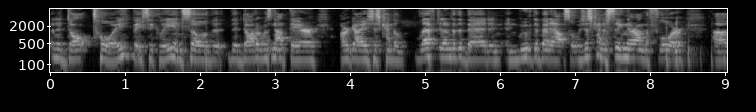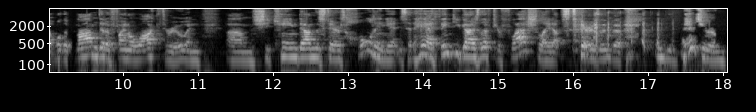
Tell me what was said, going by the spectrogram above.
an adult toy, basically. And so the, the daughter was not there. Our guys just kind of left it under the bed and, and moved the bed out. So it was just kind of sitting there on the floor. Uh, well, the mom did a final walkthrough and um, she came down the stairs holding it and said, Hey, I think you guys left your flashlight upstairs in the, in the bedroom.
